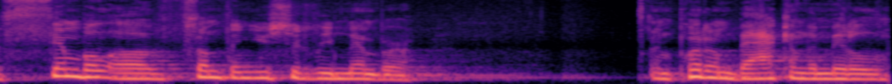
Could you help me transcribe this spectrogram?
a symbol of something you should remember and put them back in the middle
